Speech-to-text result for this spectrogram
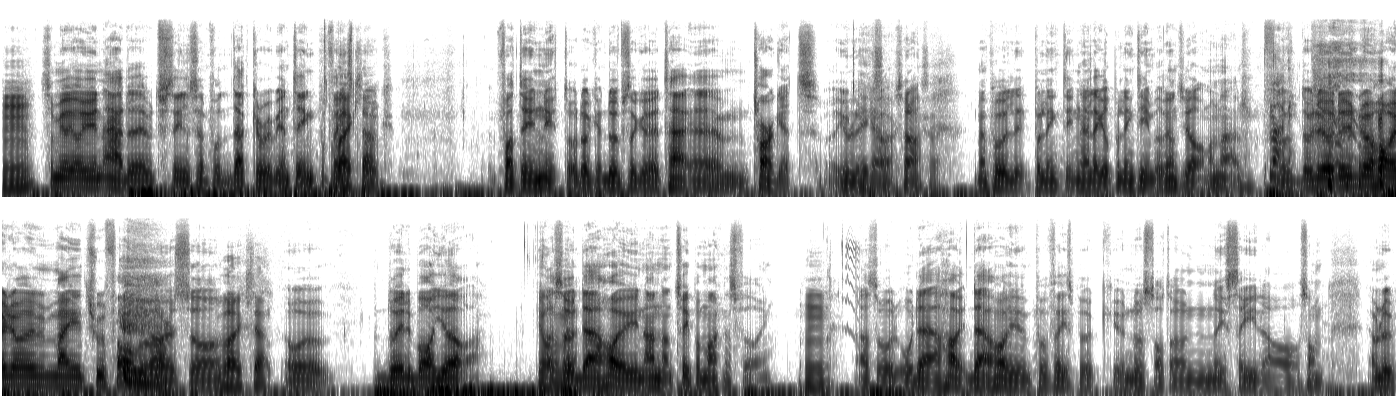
Mm. Som jag gör ju en ad eh, till exempel That Caribbean Thing på Facebook. Verkligen. För att det är nytt och då, då försöker jag ta, ehm, target olika Exakt, sådär. exakt. Men på, på LinkedIn, när jag lägger ut på LinkedIn behöver jag inte göra någon ad. För Då, då, då, då har jag ju my true followers och, Verkligen. och då är det bara att göra. Jag Alltså med. där har jag ju en annan typ av marknadsföring. Mm. Alltså och och där har, där har ju på Facebook, då startar jag en ny sida och sånt. Ja men du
